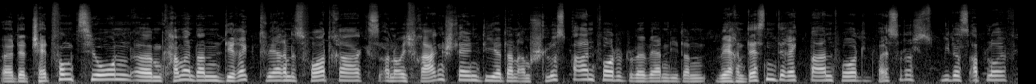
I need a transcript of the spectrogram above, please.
äh, der Chat-Funktion. Ähm, kann man dann direkt während des Vortrags an euch Fragen stellen, die ihr dann am Schluss beantwortet oder werden die dann währenddessen direkt beantwortet? Weißt du das, wie das abläuft?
